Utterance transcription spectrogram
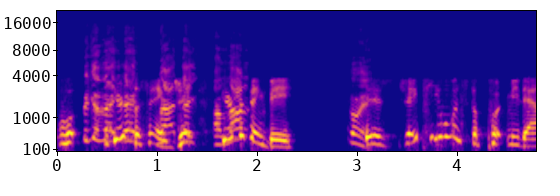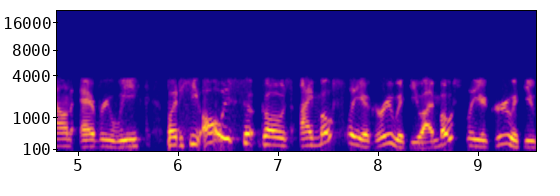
Well, Because I- here's I- the thing. I J- think here's the thing, B. Go ahead. is JP wants to put me down every week, but he always goes, I mostly agree with you. I mostly agree with you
